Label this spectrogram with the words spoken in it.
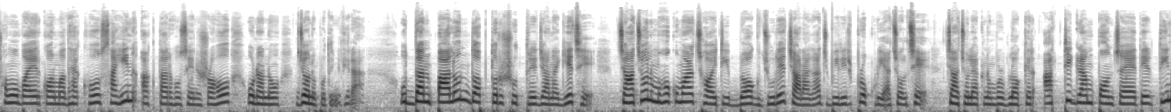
সমবায়ের কর্মাধ্যক্ষ শাহিন আক্তার হোসেন সহ অন্যান্য জনপ্রতিনিধিরা। উদ্যান পালন দপ্তর সূত্রে জানা গিয়েছে, চাঁচল মহকুমার ছয়টি ব্লক জুড়ে চারাগাছ বিলির প্রক্রিয়া চলছে। চাঁচল এক নম্বর ব্লকের আটটি গ্রাম পঞ্চায়েতের তিন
